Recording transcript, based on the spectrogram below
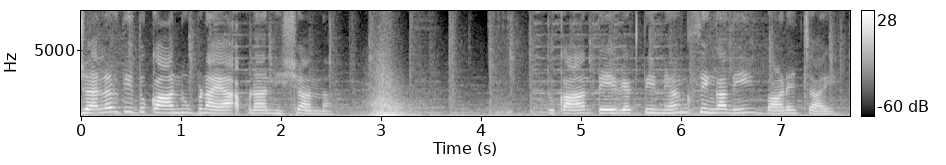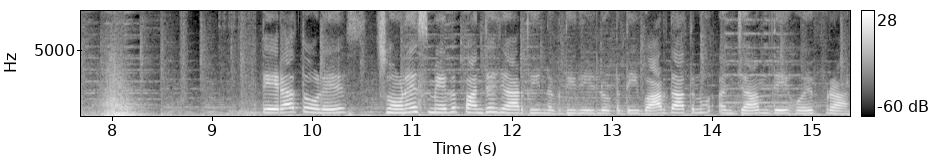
ਜਵੈਲਰ ਦੀ ਦੁਕਾਨ ਨੂੰ ਬਣਾਇਆ ਆਪਣਾ ਨਿਸ਼ਾਨਾ। ਦੁਕਾਨ ਤੇ ਵਿਅਕਤੀ ਨਿਹੰਗ ਸਿੰਘਾਂ ਦੀ ਬਾਣੇ ਚ 13 ਤੋਲੇ ਸੋਨੇ ਸਮੇਤ 5000 ਦੀ ਨਕਦੀ ਦੀ ਲੁੱਟ ਦੀ ਵਾਰਦਾਤ ਨੂੰ ਅੰਜਾਮ ਦੇ ਹੋਏ ਫਰਾਰ।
